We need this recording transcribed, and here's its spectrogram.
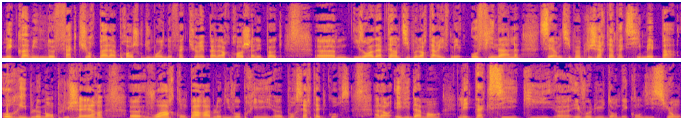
mais comme ils ne facturent pas l'approche, ou du moins ils ne facturaient pas l'approche à l'époque, euh, ils ont adapté un petit peu leurs tarifs, mais au final c'est un petit peu plus cher qu'un taxi, mais pas horriblement plus cher, euh, voire comparable au niveau prix pour certaines courses. Alors évidemment, les taxis qui évoluent dans des conditions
